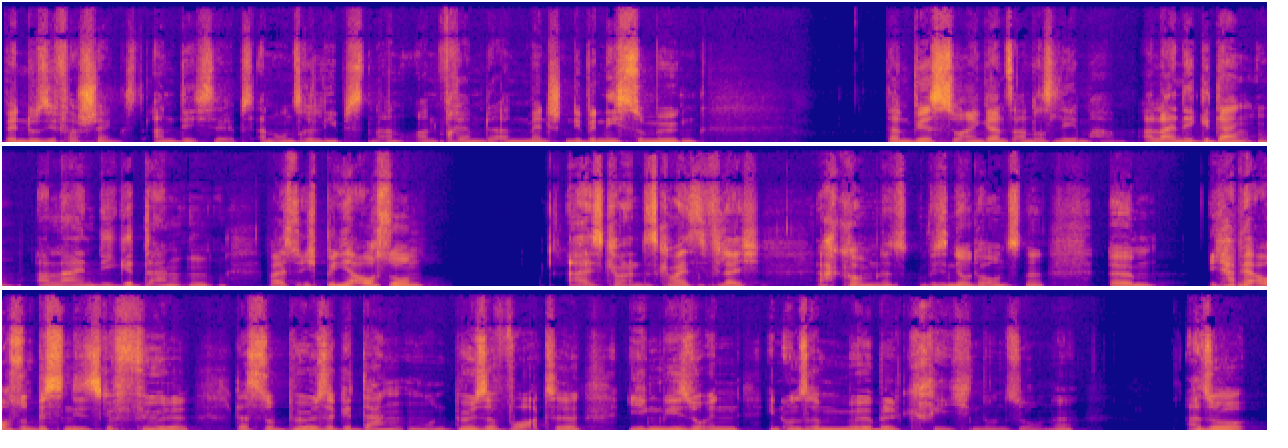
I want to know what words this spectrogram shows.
wenn du sie verschenkst, an dich selbst, an unsere Liebsten, an, an Fremde, an Menschen, die wir nicht so mögen, dann wirst du ein ganz anderes Leben haben. Allein die Gedanken, allein die Gedanken. Weißt du, ich bin ja auch so, ah, das, kann man, das kann man jetzt vielleicht, ach komm, das, wir sind ja unter uns, ne? Ähm, ich habe ja auch so ein bisschen dieses Gefühl, dass so böse Gedanken und böse Worte irgendwie so in, in unsere Möbel kriechen und so, ne? Also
